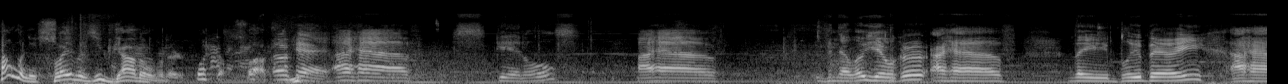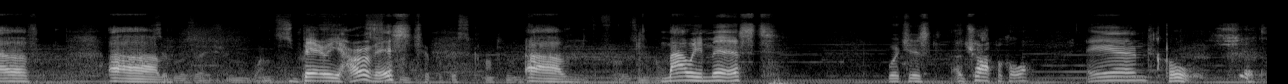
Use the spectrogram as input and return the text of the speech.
How many flavors you got over there? What the fuck? Okay, I have Skittles. I have vanilla yogurt. I have the blueberry. I have um, Civilization once stretched berry harvest. tip of this continent Um, with the frozen north. Maui Mist, which is a tropical, and Holy shit.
